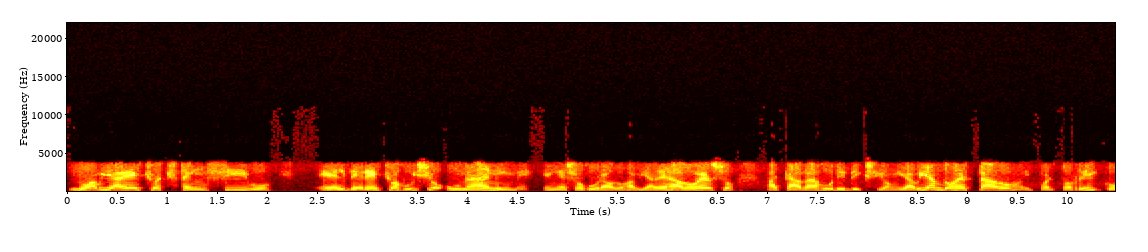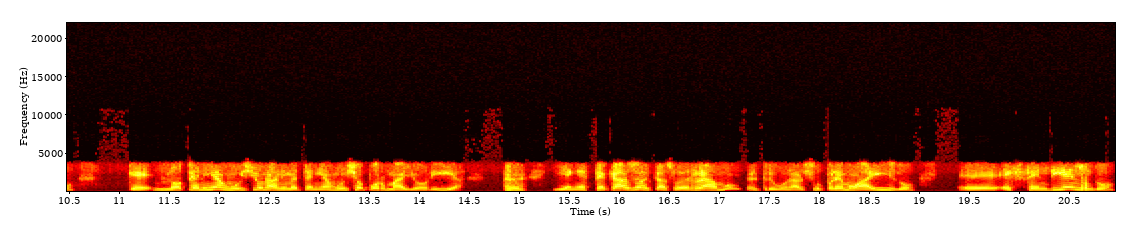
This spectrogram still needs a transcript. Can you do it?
no había hecho extensivo el derecho a juicio unánime en esos jurados, había dejado eso a cada jurisdicción. Y habían dos estados y Puerto Rico que no tenían juicio unánime, tenían juicio por mayoría. y en este caso, en el caso de Ramos, el Tribunal Supremo ha ido eh, extendiendo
